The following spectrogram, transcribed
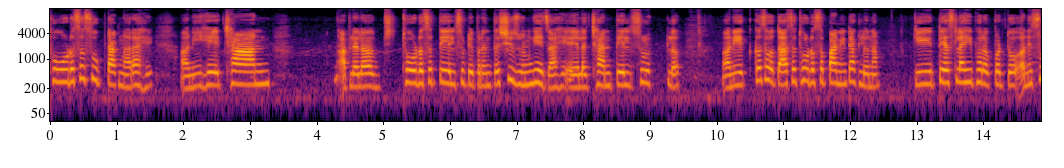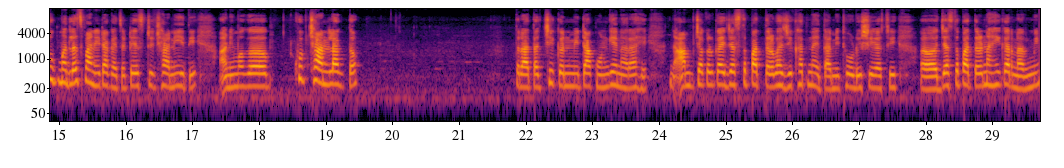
थोडंसं सूप टाकणार आहे. आणि हे छान आपल्याला थोडंसं तेल सुटेपर्यंत शिजवून घ्यायचं आहे. याला छान तेल सुटलं. आणि कसं होतं असं थोडंसं पाणी टाकलं ना की टेस्टलाही फरक पडतो आणि सूपमधलंच पाणी टाकायचं. टेस्ट छान येते आणि मग खूप छान लागतं. तर आता चिकन मी टाकून घेणार आहे. आमच्याकडं काही जास्त पातळ भाजी खात नाहीत आम्ही. थोडीशी अशी जास्त पातळ नाही करणार मी.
